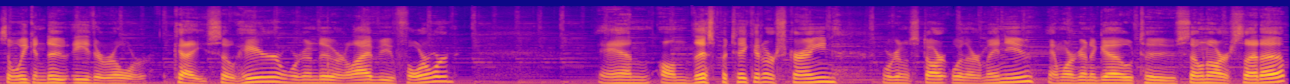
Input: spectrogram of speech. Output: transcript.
So we can do either or. Okay, so here we're gonna do our live view forward. And on this particular screen, we're gonna start with our menu and we're gonna go to sonar setup.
